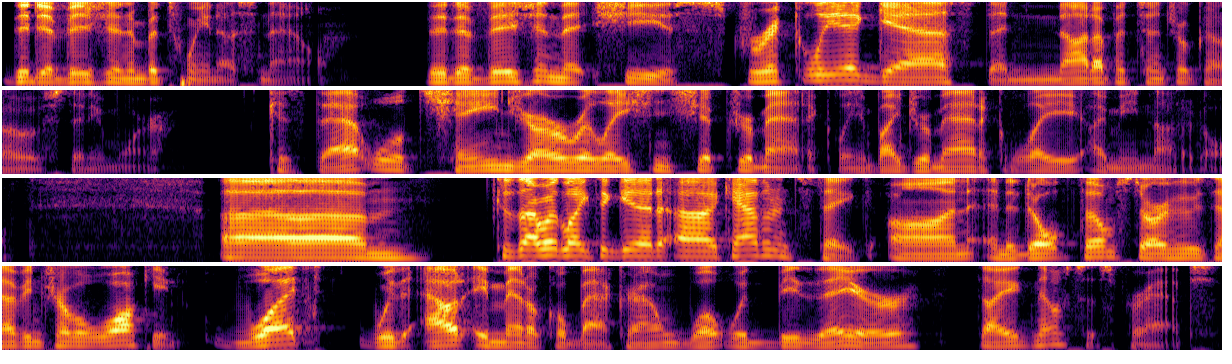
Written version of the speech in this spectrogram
the division in between us now. the division that she is strictly a guest and not a potential co-host anymore because that will change our relationship dramatically and by dramatically i mean not at all um because I would like to get uh, Catherine's take on an adult film star who's having trouble walking. What, without a medical background, what would be their diagnosis, perhaps?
